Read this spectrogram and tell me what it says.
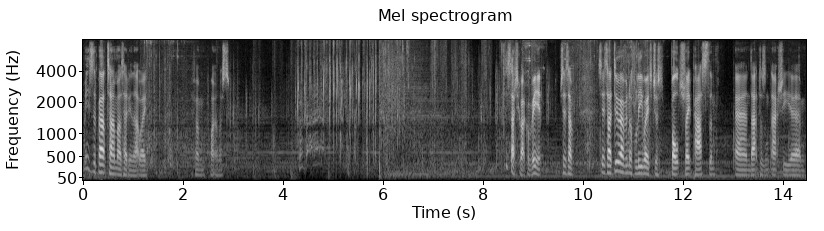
means it's about time I was heading that way, if I'm quite honest. This is actually quite convenient, since I've since I do have enough leeway to just bolt straight past them, and that doesn't actually... Um,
